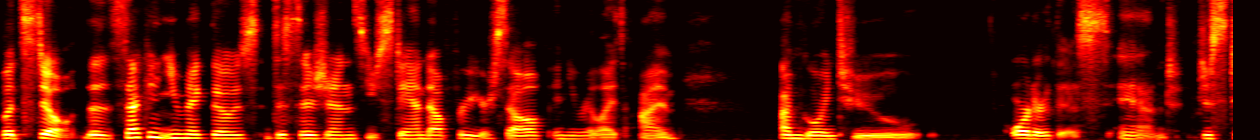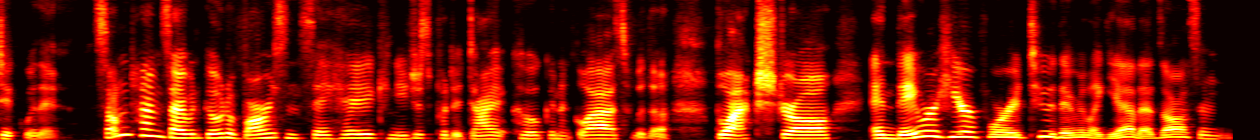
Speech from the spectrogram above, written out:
But still, the second you make those decisions, you stand up for yourself and you realize I'm I'm going to order this and just stick with it. Sometimes I would go to bars and say, "Hey, can you just put a diet coke in a glass with a black straw?" And they were here for it too. They were like, "Yeah, that's awesome.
